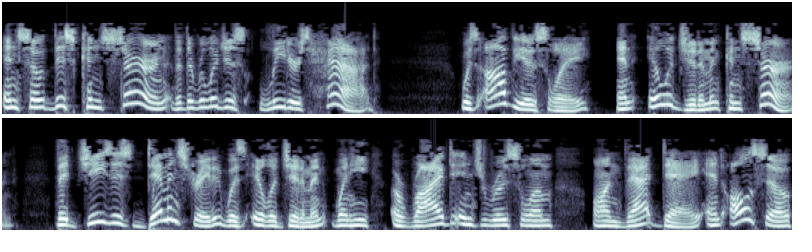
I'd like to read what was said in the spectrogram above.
And so this concern that the religious leaders had was obviously an illegitimate concern that Jesus demonstrated was illegitimate when he arrived in Jerusalem on that day and also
